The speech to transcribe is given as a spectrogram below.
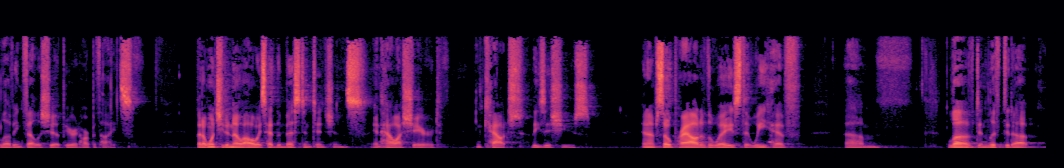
loving fellowship here at Harpeth Heights. But I want you to know I always had the best intentions in how I shared and couch these issues. And I'm so proud of the ways that we have um, loved and lifted up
